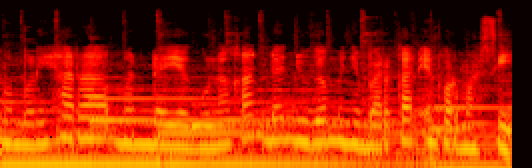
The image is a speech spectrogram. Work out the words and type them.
memelihara, mendayagunakan dan juga menyebarkan informasi.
